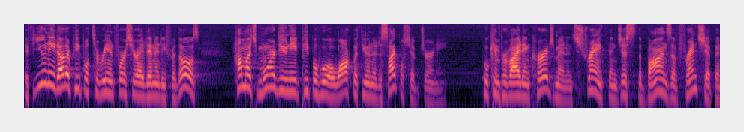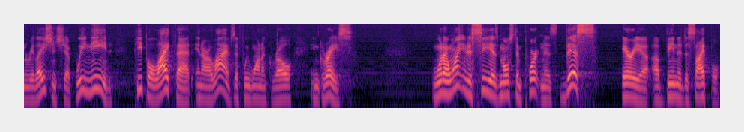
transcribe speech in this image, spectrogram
If you need other people to reinforce your identity for those, how much more do you need people who will walk with you in a discipleship journey, who can provide encouragement and strength and just the bonds of friendship and relationship? We need people like that in our lives if we want to grow in grace. What I want you to see as most important is this area of being a disciple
